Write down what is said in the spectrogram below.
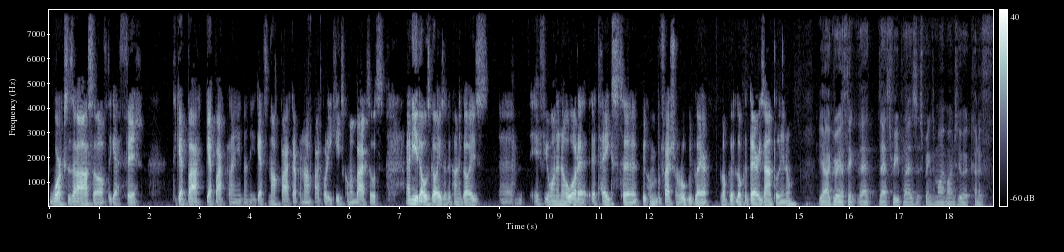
works his ass off to get fit, to get back, get back playing, and he gets knocked back after knocked back, but he keeps coming back. So it's any of those guys are the kind of guys. Um, if you want to know what it, it takes to become a professional rugby player, look at look at their example. You know. Yeah, I agree. I think they're they're three players that spring to my mind who are kind of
